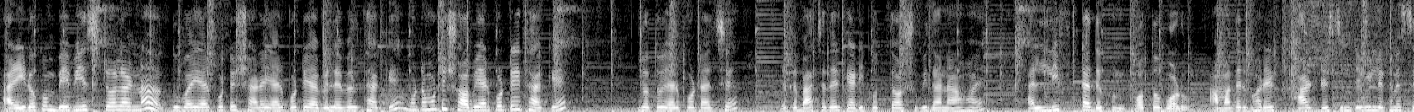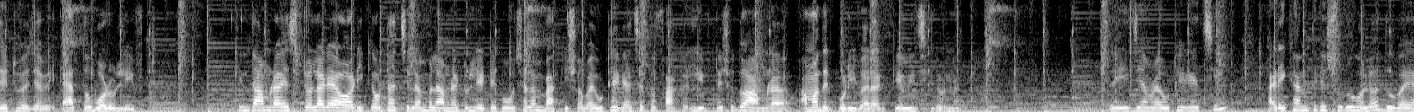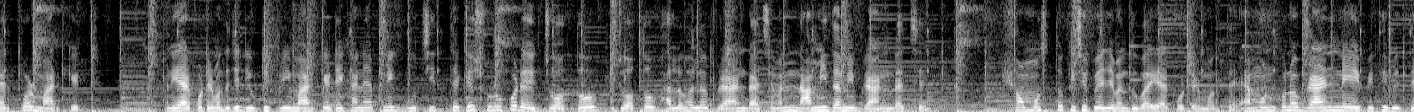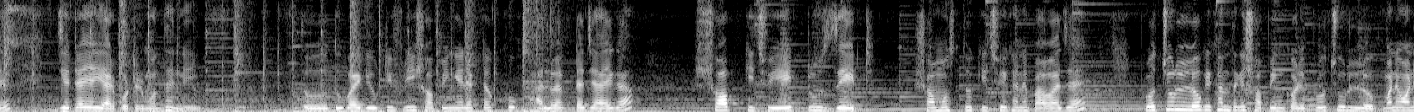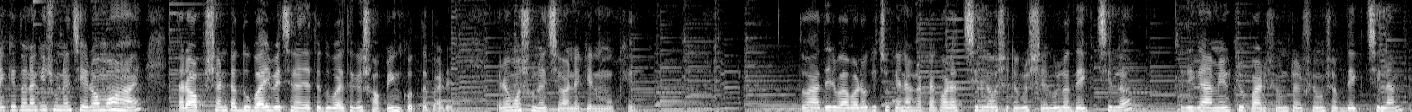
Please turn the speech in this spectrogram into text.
আর এইরকম বেবি স্টলার না, দুবাই এয়ারপোর্টে সারা এয়ারপোর্টে অ্যাভেলেবেল থাকে। মোটামুটি সব এয়ারপোর্টেই থাকে, যত এয়ারপোর্ট আছে, যাতে বাচ্চাদের ক্যারি করতে অসুবিধা না হয়। আর লিফটটা দেখুন, কত বড়। আমাদের ঘরের খাট ড্রেসিং টেবিল এখানে সেট হয়ে যাবে, এত বড় লিফট কিন্তু আমরা স্টলারে অরিকে ওঠাচ্ছিলাম বলে আমরা একটু লেটে পৌঁছালাম, বাকি সবাই উঠে গেছে, তো ফাঁকা লিফটে শুধু আমরা, আমাদের পরিবার আর কেউই ছিল না। তো এই যে আমরা উঠে গেছি, আর এখান থেকে শুরু হলো দুবাই এয়ারপোর্ট মার্কেট মানে এয়ারপোর্টের মধ্যে যে ডিউটি ফ্রি মার্কেট এখানে আপনি গুচির থেকে শুরু করে যত যত ভালো ভালো ব্র্যান্ড আছে মানে নামি দামি ব্র্যান্ড আছে, সমস্ত কিছু পেয়ে যাবেন দুবাই এয়ারপোর্টের মধ্যে। এমন কোনো ব্র্যান্ড নেই এই পৃথিবীতে যেটা এই এয়ারপোর্টের মধ্যে নেই। তো দুবাই ডিউটি ফ্রি শপিংয়ের একটা খুব ভালো একটা জায়গা। সব কিছু এ টু জেড সমস্ত কিছু এখানে পাওয়া যায়। প্রচুর লোক এখান থেকে শপিং করে, প্রচুর লোক। মানে অনেকে তো নাকি শুনেছি এরমও হয়, তারা অপশানটা দুবাই বেছে নেয় যাতে দুবাই থেকে শপিং করতে পারে। এরমও শুনেছি অনেকের মুখে। তো আদির বাবারও কিছু কেনাকাটা করার ছিল সেটাগুলো সেগুলো দেখছিল। এদিকে আমি একটু পারফিউম টারফিউম সব দেখছিলাম।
